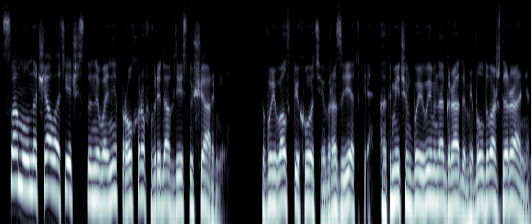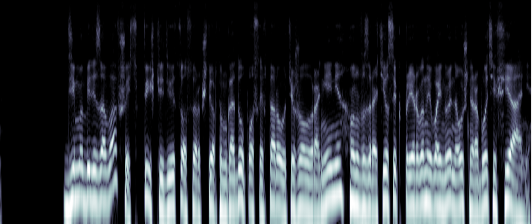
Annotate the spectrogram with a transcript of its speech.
С самого начала Отечественной войны Прохоров в рядах действующей армии. Воевал в пехоте, в разведке, отмечен боевыми наградами, был дважды ранен. Демобилизовавшись в 1944 году после второго тяжелого ранения, он возвратился к прерванной войной научной работе в Фиане.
